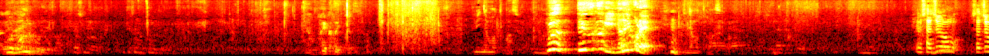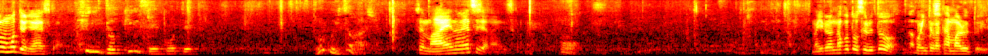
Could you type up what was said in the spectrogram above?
あれこれ何これ名前書いてみんな持ってますようわ手作り。何これ？みんな持ってますよ社長も社長も持ってるんじゃないですか？ドッキリ成功って僕いつの話それ前のやつじゃないですか。ね、まあ、いろんなことをするとポイントが貯まるという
